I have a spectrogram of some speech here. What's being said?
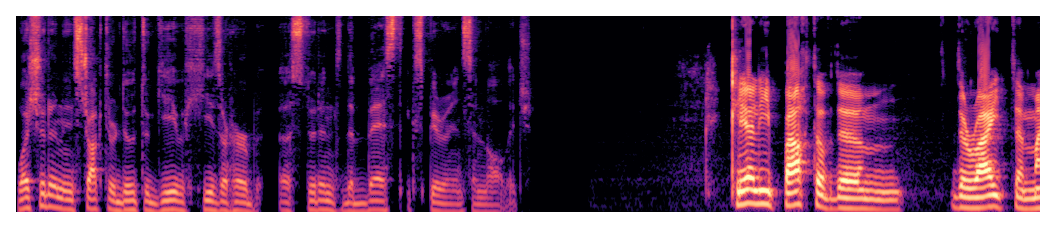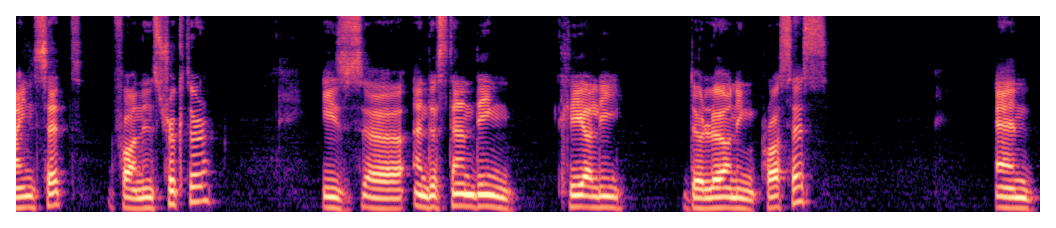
What should an instructor do to give his or her uh, student the best experience and knowledge? Clearly, part of the, um, the right uh, mindset for an instructor is uh, understanding clearly the learning process. And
